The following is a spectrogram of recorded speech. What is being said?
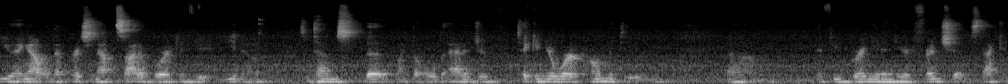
you hang out with that person outside of work, and you you know sometimes the like the old adage of taking your work home with you. And, um, if you bring it into your friendships, that can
